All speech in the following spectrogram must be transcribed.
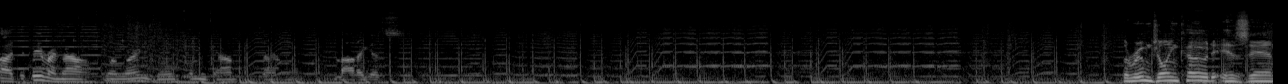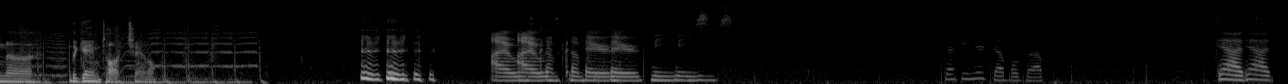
Uh, just say right now, when we're in game, put me down. Uh, loud, I guess. The room join code is in uh, the Game Talk channel. I always, I always come come prepared, prepared memes. Ducky, you're doubled up. Dad, Dad,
